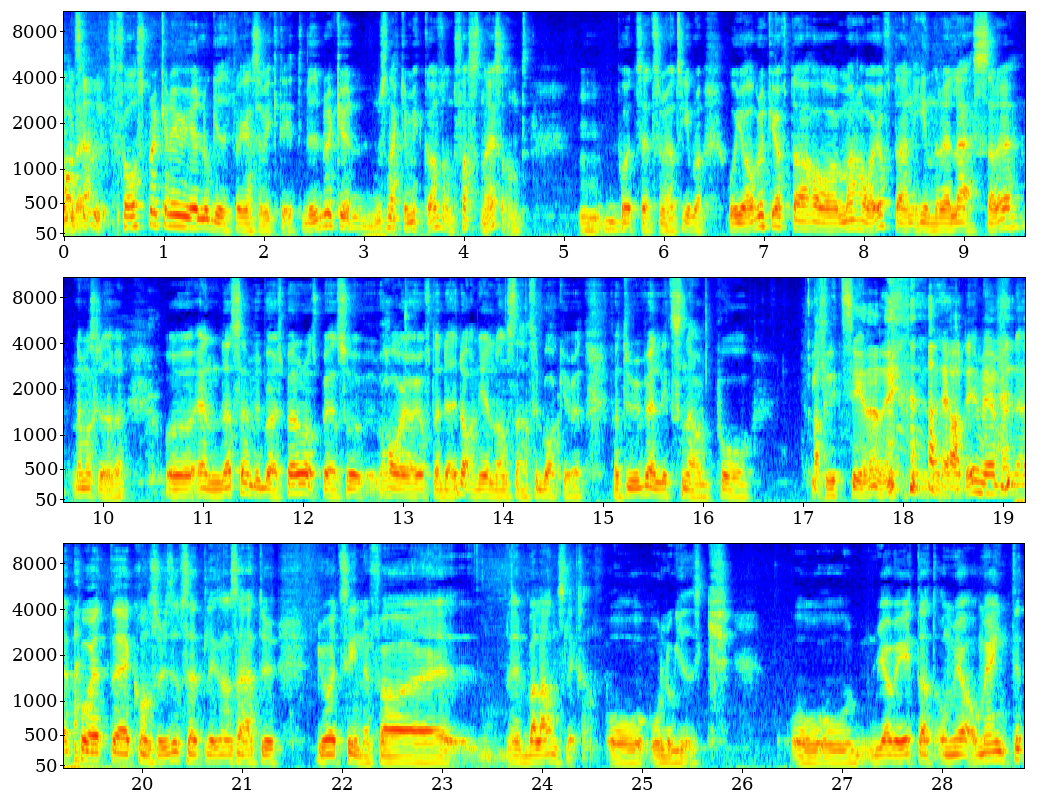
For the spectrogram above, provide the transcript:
vara det. liksom. För oss brukar det ju logik vara ganska viktigt. Vi brukar snacka mycket om sånt, fastna i sånt. Mm. På ett sätt som jag tycker är bra. Och jag brukar ofta ha, man har ju ofta en inre läsare när man skriver. Och ända sedan vi började spela rollspel så har jag ju ofta dig Daniel någonstans i bakhuvudet. För att du är väldigt snabb på Vi kritiserar dig. Ja, det är med, men på ett eh, konstruktivt sätt. Liksom, så att du, du har ett sinne för eh, balans liksom, och, och logik. Och, och jag vet att om jag, om, jag inte,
